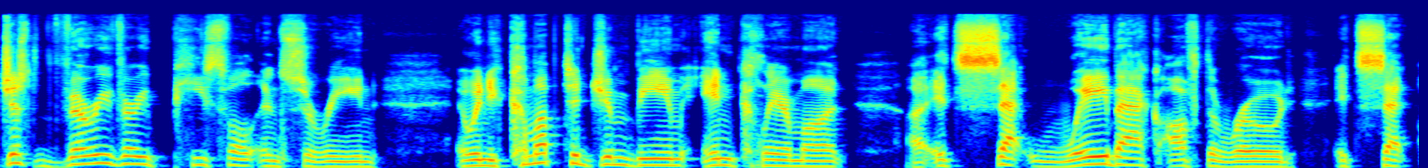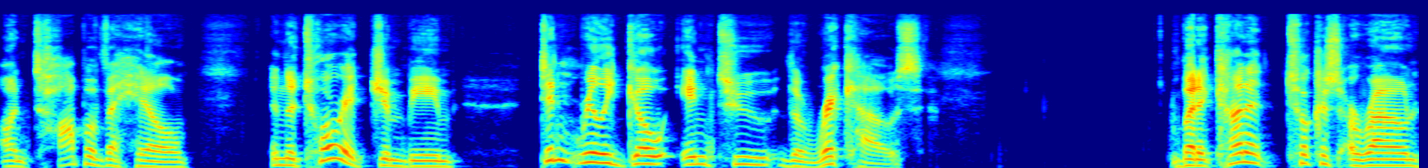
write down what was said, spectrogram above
Just very, very peaceful and serene. And when you come up to Jim Beam in Clermont, uh, it's set way back off the road. It's set on top of a hill. And the tour at Jim Beam didn't really go into the Rick House, but it kind of took us around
